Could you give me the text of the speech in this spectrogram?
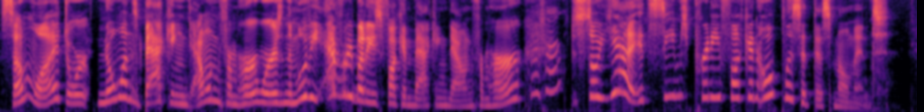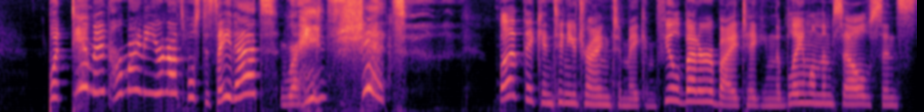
somewhat or no one's backing down from her whereas in the movie everybody's fucking backing down from her Mhm. so yeah it seems pretty fucking hopeless at this moment but damn it hermione you're not supposed to say that Right? shit but they continue trying to make him feel better by taking the blame on themselves since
